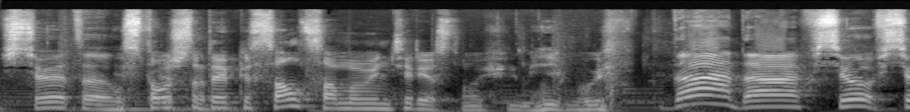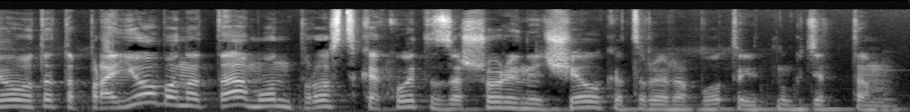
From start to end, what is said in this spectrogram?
все это... Из того, что ты описал, самого интересного в фильме не будет. Да, да, все, все вот это проебано, там он просто какой-то зашоренный чел, который работает, ну, где-то там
